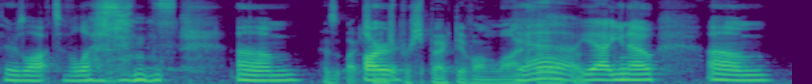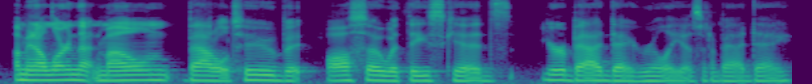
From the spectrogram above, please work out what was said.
There's lots of lessons. Um, Has it like changed perspective on life? yeah, yeah. You know, um, I mean, I learned that in my own battle too, but also with these kids, your bad day really isn't a bad day.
